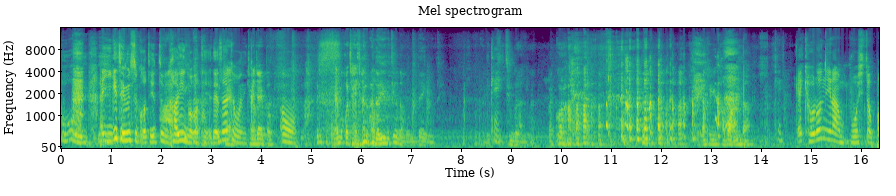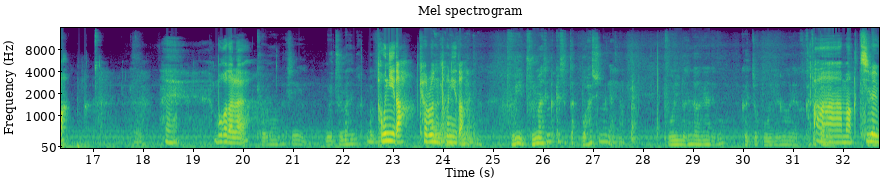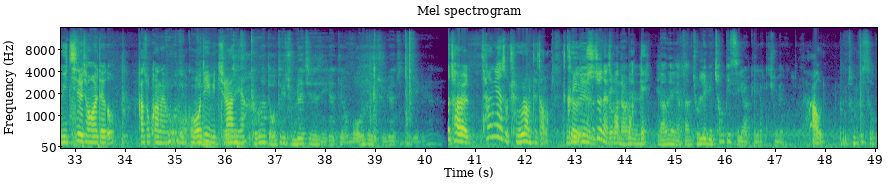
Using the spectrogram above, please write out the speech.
아 이게 재밌을 것 같아. 유튜브 가위인 것 같아. 내 생각해 보니까. 잘잘 법. 어. 잘 먹고 잘 사는 아, 나 이거 찍으면 나 뭔데 이거 못해. 오케이. 증거를 안 주면 안 돼. 말 거라. 나 그게 바보 아니다. 오케이. 그러니까 결혼이란 무엇이죠, 오빠? 네. 뭐가 달라요? 결혼 혹시 우리 둘만 생각 뭐, 돈이다. 결혼 은 아니, 아니, 돈이다. 돈이 아니라 둘이 둘만 생각해서 딱 뭐 할 수 있는 게 아니야. 부모님도 생각을 해야 되고 그쪽 부모님도 생각을 해야 되고 가족 간에 아, 막 집의 위치를 정할 때도 가족 간에 그런 것도 뭐 있고, 어디 위치를 어떻게- 하느냐. 결혼할 때 어떻게 준비할지에 대해서 얘기할 때 뭐 어느 정도 준비할지 얘기를 해야 돼. 잘 상의해서 조율하면 되잖아. 그 우리는 수준에서 맞, 그러면 나는- 맞게. 나는 약간 졸리비 천 피스 이렇게 이렇게 준비해. 아우, 참 비싸고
